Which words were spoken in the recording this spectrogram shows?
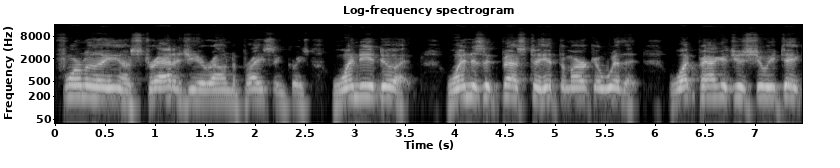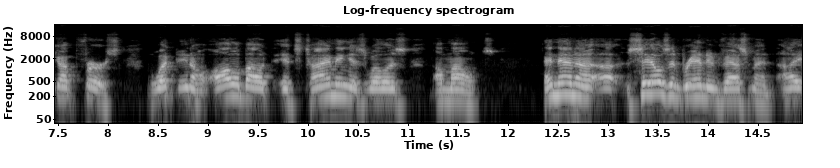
formulating a strategy around the price increase. When do you do it? When is it best to hit the market with it? What packages should we take up first? What, you know, all about its timing as well as amounts. And then uh, uh, sales and brand investment. I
